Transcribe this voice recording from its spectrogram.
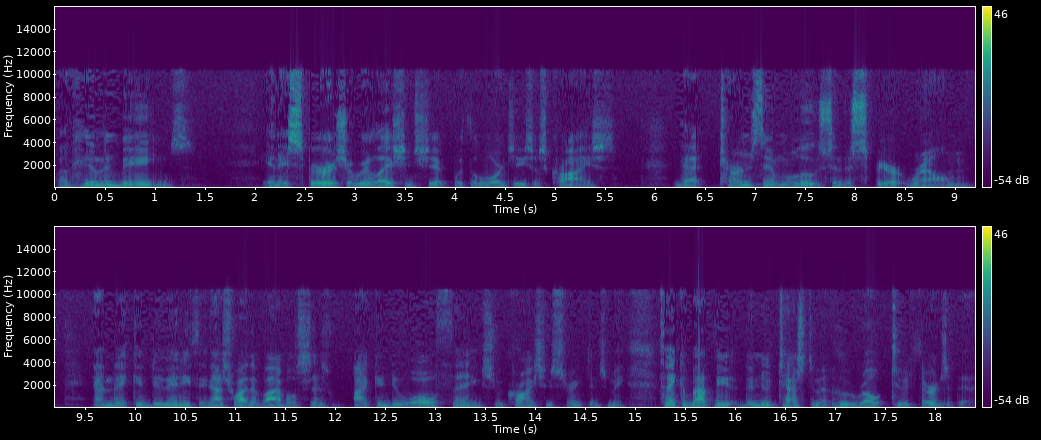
of human beings in a spiritual relationship with the Lord Jesus Christ that turns them loose in the spirit realm and they can do anything. That's why the Bible says, I can do all things through Christ who strengthens me. Think about the, the New Testament, who wrote two thirds of it.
